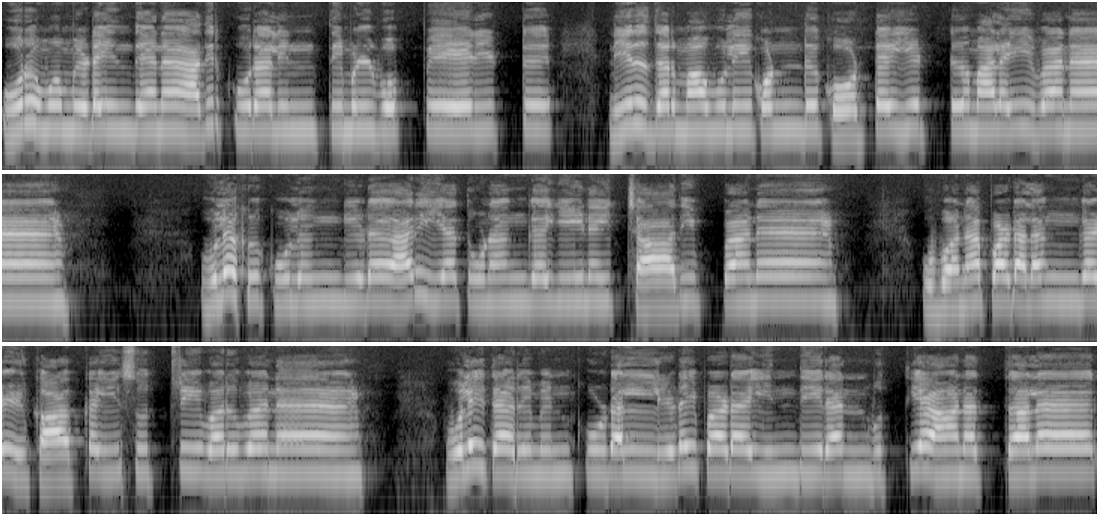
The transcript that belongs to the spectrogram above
உருமும் இடைந்தென அதிர்குரலின் திமிழ் ஒப்பேரிட்டு நிரு தர்மவுலி கொண்டு கோட்டையிட்டு மலைவன. உலகு குலுங்கிட அரிய துணங்கையினை சாதிப்பன. உபன படலங்கள் காக்கை சுற்றி வருவன. உலை தருமின் குடல் இடைப்பட இந்திரன் உத்தியானத்தலர்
